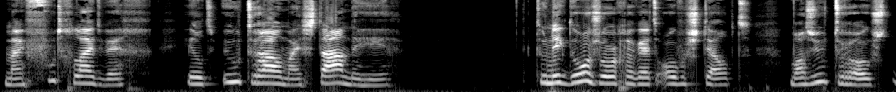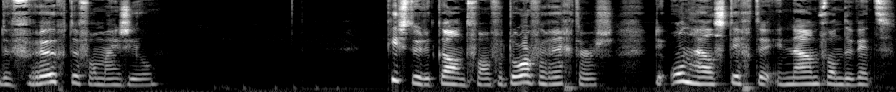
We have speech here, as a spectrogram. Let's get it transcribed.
mijn voet glijdt weg, hield uw trouw mij staande, Heer. Toen ik door zorgen werd overstelpt, was uw troost de vreugde van mijn ziel. Kiest u de kant van verdorven rechters die onheil stichten in naam van de wet.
